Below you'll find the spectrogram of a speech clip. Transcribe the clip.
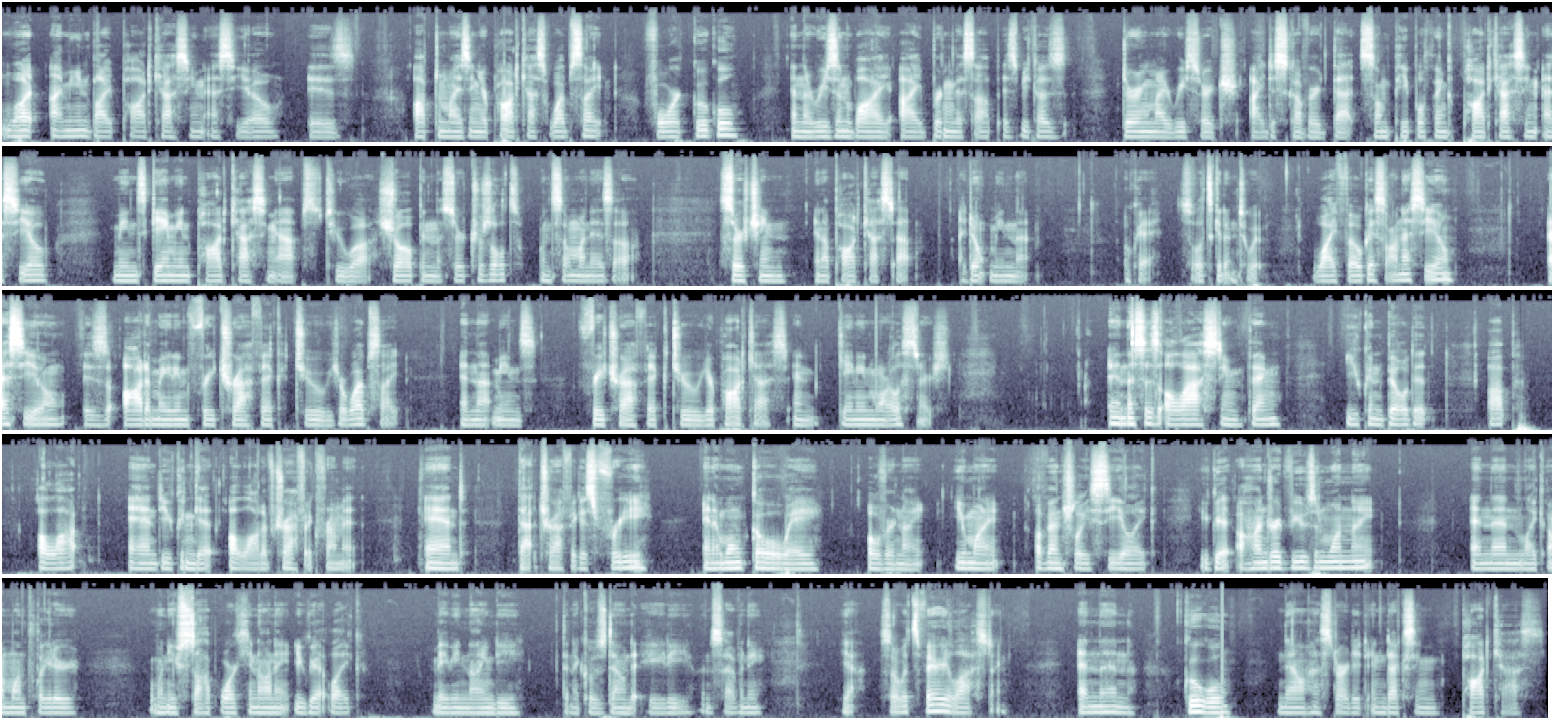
what I mean by podcasting SEO is optimizing your podcast website for Google. And the reason why I bring this up is because during my research, I discovered that some people think podcasting SEO means gaming podcasting apps to uh, show up in the search results when someone is uh, searching in a podcast app. I don't mean that. Okay, so let's get into it. Why focus on SEO? SEO is automating free traffic to your website, and that means free traffic to your podcast and gaining more listeners. And this is a lasting thing. You can build it up a lot and you can get a lot of traffic from it. And that traffic is free and it won't go away overnight. You might eventually see like you get 100 views in one night and then like a month later when you stop working on it you get like maybe 90 then it goes down to 80 then 70 yeah so it's very lasting and then google now has started indexing podcasts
